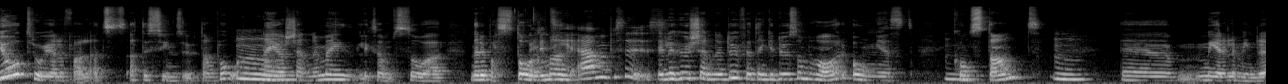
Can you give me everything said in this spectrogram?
jag tror i alla fall att, att det syns utanpå. Mm. När jag känner mig liksom så, när det bara stormar. Ja men precis. Eller hur känner du? För jag tänker du som har ångest Mm. konstant, Mm. eh, mer eller mindre.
